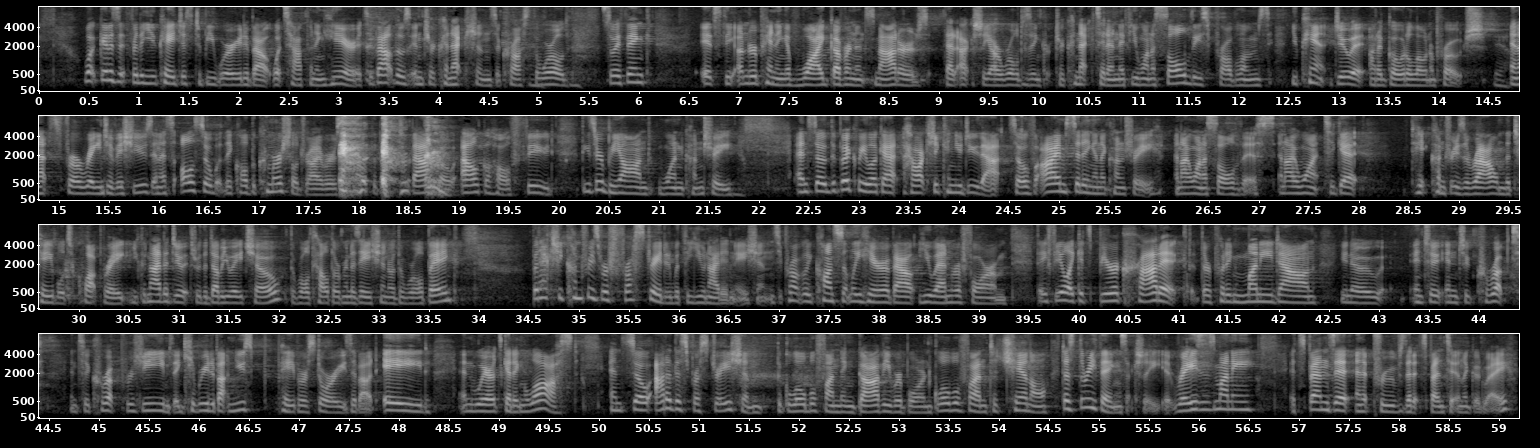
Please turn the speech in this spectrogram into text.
What good is it for the UK just to be worried about what's happening here? It's about those interconnections across the world. So I think it's the underpinning of why governance matters that actually our world is interconnected. And if you want to solve these problems, you can't do it on a go it alone approach. Yeah. And that's for a range of issues. And it's also what they call the commercial drivers tobacco, alcohol, food. These are beyond one country. And so the book we look at how actually can you do that? So if I'm sitting in a country and I want to solve this and I want to get countries around the table to cooperate, you can either do it through the WHO, the World Health Organization, or the World Bank, but actually, countries were frustrated with the United Nations. You probably constantly hear about UN reform. They feel like it's bureaucratic, that they're putting money down, you know, into, into corrupt into corrupt regimes. They can read about newspaper stories about aid and where it's getting lost. And so, out of this frustration, the Global Fund and Gavi were born. Global Fund to channel does three things actually it raises money, it spends it, and it proves that it spent it in a good way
